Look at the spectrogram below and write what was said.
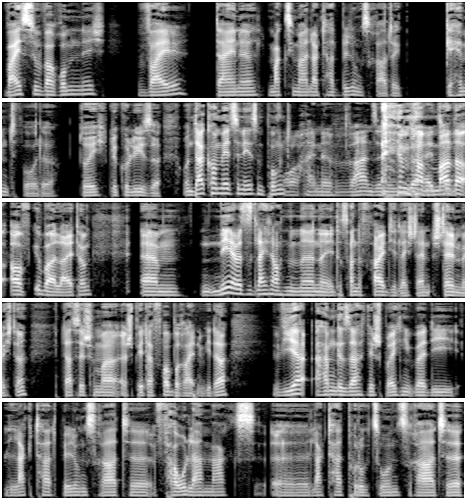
weißt du, warum nicht? Weil deine maximale Laktatbildungsrate gehemmt wurde durch Glykolyse. Und da kommen wir jetzt zum nächsten Punkt. Boah, eine wahnsinnige Überleitung. Mother of Überleitung. Ähm, nee, aber das ist gleich noch eine, eine interessante Frage, die ich gleich stellen, möchte. Darfst du dich schon mal äh, später vorbereiten wieder. Wir haben gesagt, wir sprechen über die Laktatbildungsrate, Faulamax, äh, Laktatproduktionsrate,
